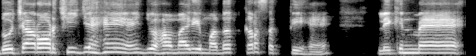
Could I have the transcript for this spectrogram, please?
दो चार और चीज़ें हैं जो हमारी मदद कर सकती हैं, लेकिन मैं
